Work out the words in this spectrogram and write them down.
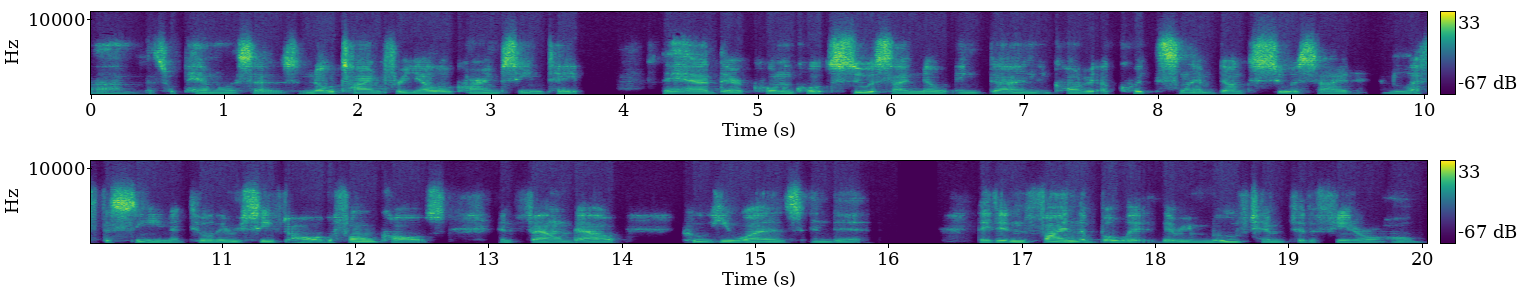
Um, that's what Pamela says. No time for yellow crime scene tape. They had their quote unquote suicide note and gun and called it a quick slam dunk suicide and left the scene until they received all the phone calls and found out who he was and did. They didn't find the bullet. They removed him to the funeral home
